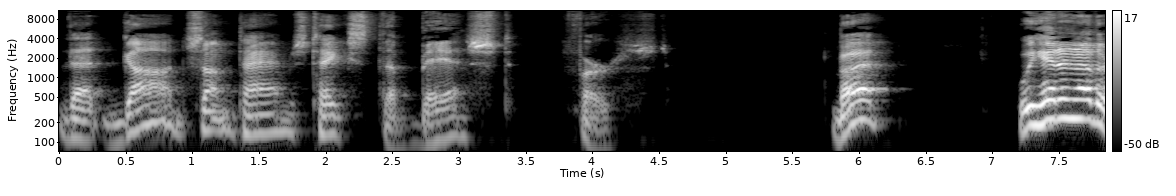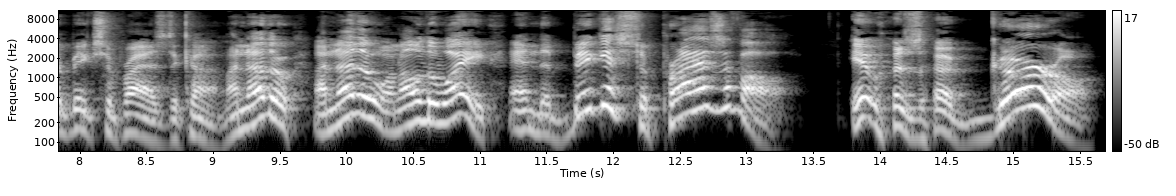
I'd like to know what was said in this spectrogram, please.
that God sometimes takes the best first. But we had another big surprise to come. Another another one on the way, and the biggest surprise of all, it was a girl.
